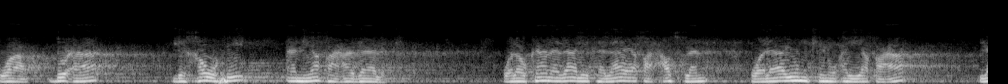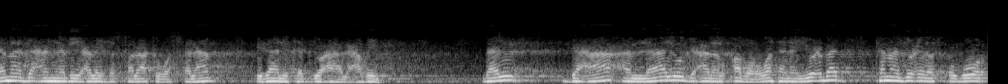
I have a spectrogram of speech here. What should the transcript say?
ودعاء لخوف أن يقع ذلك. ولو كان ذلك لا يقع أصلا ولا يمكن أن يقع لما دعا النبي عليه الصلاة والسلام بذلك الدعاء العظيم. بل دعا أن لا يجعل القبر وثنا يعبد كما جعلت قبور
